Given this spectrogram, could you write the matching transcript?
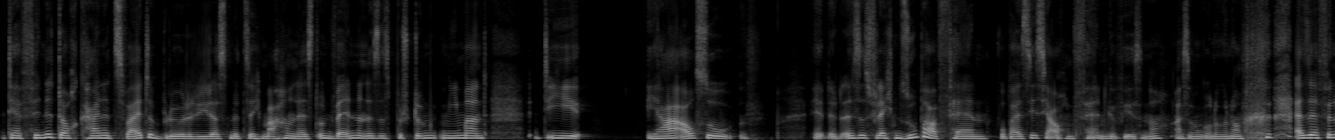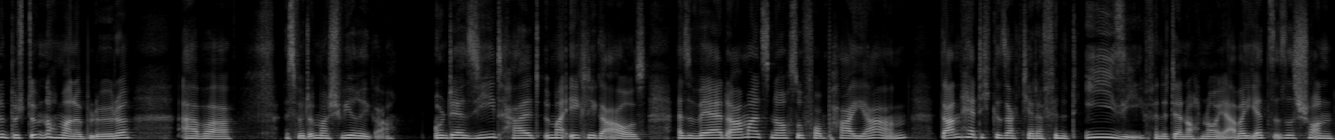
der findet doch keine zweite Blöde, die das mit sich machen lässt. Und wenn, dann ist es bestimmt niemand, die ja auch so. Es ist vielleicht ein Superfan, wobei sie ist ja auch ein Fan gewesen, ne? Also im Grunde genommen. Also er findet bestimmt noch mal eine Blöde, aber es wird immer schwieriger. Und der sieht halt immer ekliger aus. Also wäre er damals noch so vor ein paar Jahren, dann hätte ich gesagt, ja, da findet easy, findet der noch neue. Aber jetzt ist es schon,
